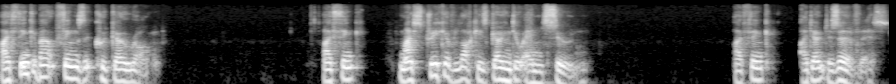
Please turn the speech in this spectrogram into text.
I think about things that could go wrong. I think my streak of luck is going to end soon. I think I don't deserve this.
